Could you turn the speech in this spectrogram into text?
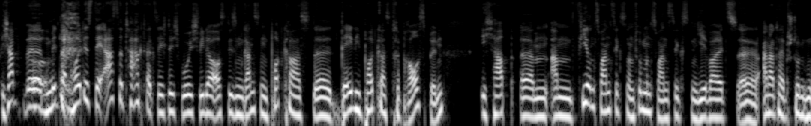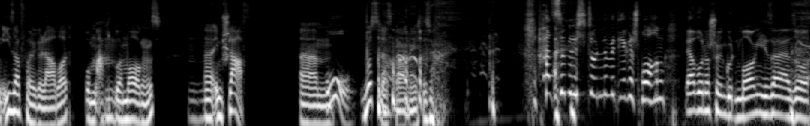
ich hab, äh, Oh. mittlerweile, heute ist der erste Tag tatsächlich, wo ich wieder aus diesem ganzen Podcast, äh, Daily Podcast Trip raus bin. Ich habe ähm, am 24. und 25. jeweils äh, anderthalb Stunden Isa voll gelabert, um 8 Mhm. Uhr morgens, äh, im Schlaf. Ähm, oh, Wusste das gar nicht. Das, hast du eine Stunde mit ihr gesprochen? Ja, wunderschönen guten Morgen, Isa. Also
